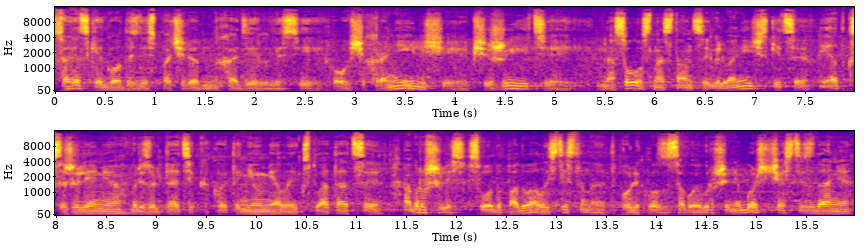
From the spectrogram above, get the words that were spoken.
В советские годы здесь поочередно находились и овощехранилище, и общежитие, и насосная станция, и гальванический цех. И это, к сожалению, в результате какой-то неумелой эксплуатации обрушились своды подвала. Естественно, это повлекло за собой обрушение большей части здания.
